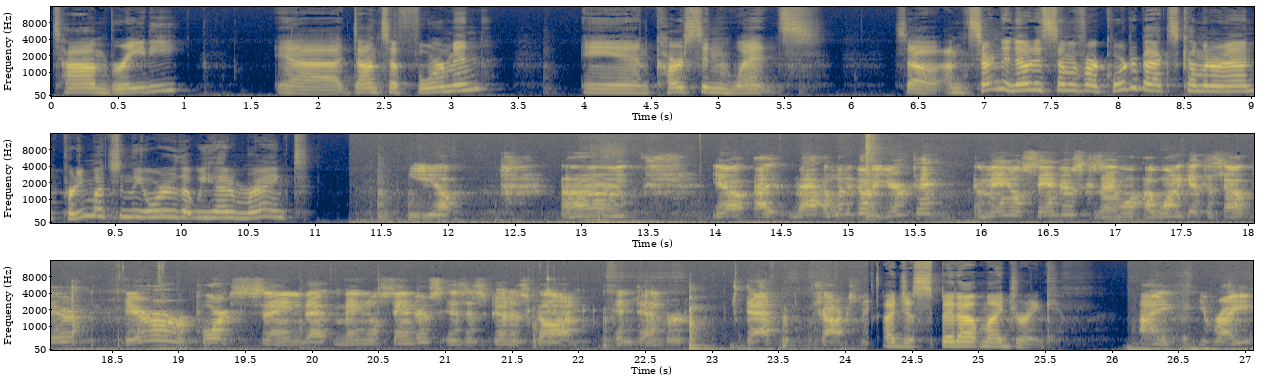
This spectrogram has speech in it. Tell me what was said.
Tom Brady, uh, D'Onta Foreman, and Carson Wentz. So I'm starting to notice some of our quarterbacks coming around pretty much in the order that we had them ranked. Yep. Um, you know, I, Matt, I'm going to go to your pick, Emmanuel Sanders, because I want I want to get this out there. There are reports saying that Emmanuel Sanders is as good as gone in Denver. That shocks me. I just spit out my drink. I right.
